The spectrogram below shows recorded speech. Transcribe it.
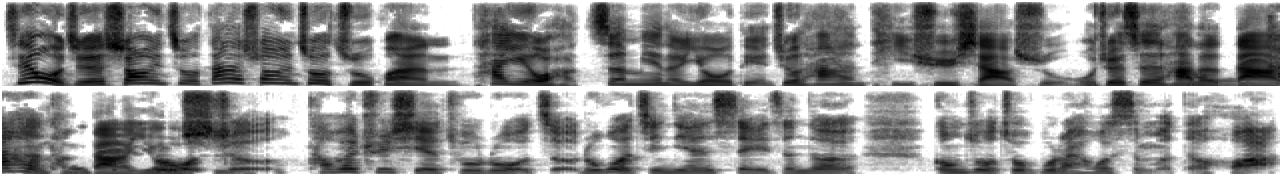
其实我觉得双鱼座，当然双鱼座主管他也有正面的优点，就是他很体恤下属，我觉得这是他的大、嗯、他很，很大的优势。他会去协助弱者，如果今天谁真的工作做不来或什么的话，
